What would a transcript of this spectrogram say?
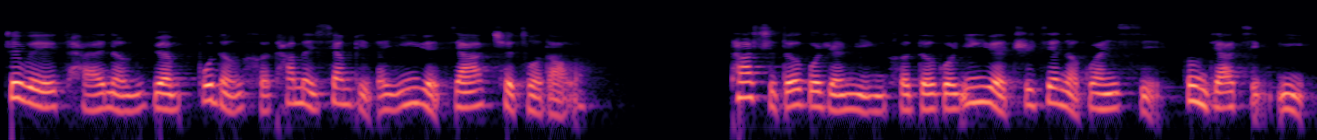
这位才能远不能和他们相比的音乐家却做到了。他使德国人民和德国音乐之间的关系更加紧密。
